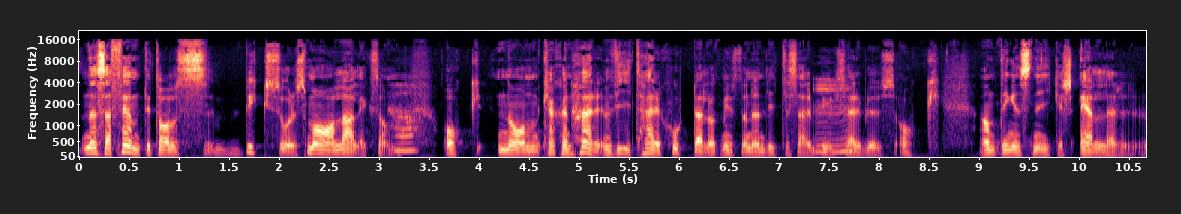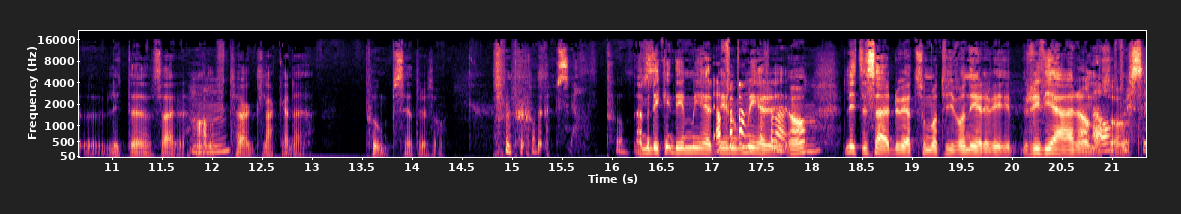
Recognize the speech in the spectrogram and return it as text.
nästan 50-talsbyxor, smala liksom. Och någon, kanske en, herr, en vit herrskjorta eller åtminstone en lite så här Mm. Och antingen sneakers eller lite så här Mm. halvt högklackade pumps, heter det så? Pumps, ja. Pumps. Nej, men det, det är mer, det är nog mer ja, Mm. lite så här, du vet, som att vi var nere vid Rivieran Ja, och, så.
